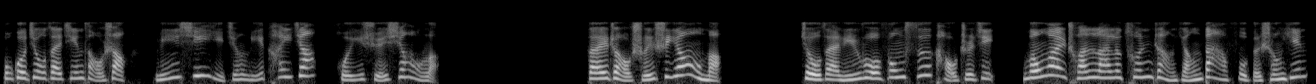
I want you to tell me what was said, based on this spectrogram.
不过就在今早上，林夕已经离开家回学校了。该找谁试药呢？就在林若风思考之际，门外传来了村长杨大富的声音：“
